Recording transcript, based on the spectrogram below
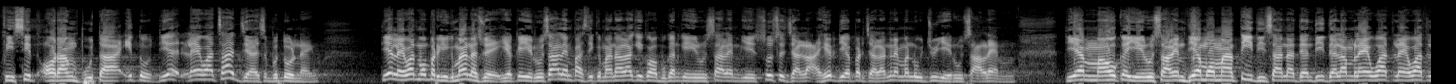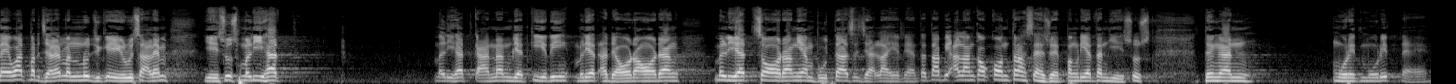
visit orang buta itu. Dia lewat saja sebetulnya. Dia lewat mau pergi ke mana sih? Ya ke Yerusalem pasti ke mana lagi kalau bukan ke Yerusalem. Yesus sejak lahir dia perjalanan menuju Yerusalem. Dia mau ke Yerusalem, dia mau mati di sana dan di dalam lewat lewat lewat perjalanan menuju ke Yerusalem, Yesus melihat melihat kanan, melihat kiri, melihat ada orang-orang, melihat seorang yang buta sejak lahirnya. Tetapi alangkah kontrasnya saya penglihatan Yesus dengan murid-muridnya.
